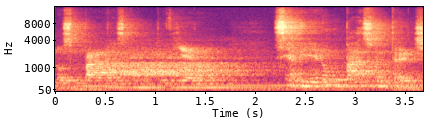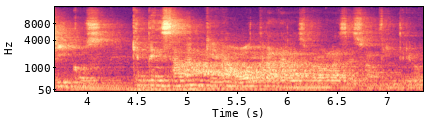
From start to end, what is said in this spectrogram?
Los padres, como pudieron, se abrieron paso entre chicos que pensaban que era otra de las bromas de su anfitrión.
